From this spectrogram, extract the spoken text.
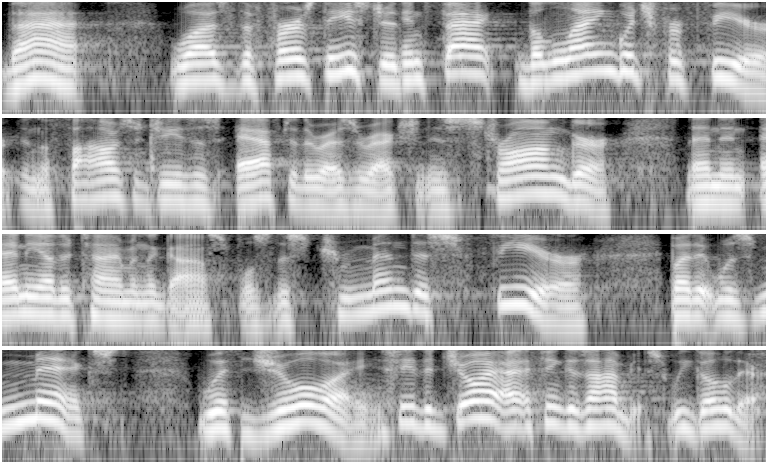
That was the first Easter. In fact, the language for fear in the followers of Jesus after the resurrection is stronger than in any other time in the Gospels. This tremendous fear, but it was mixed with joy. You see, the joy, I think, is obvious. We go there.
